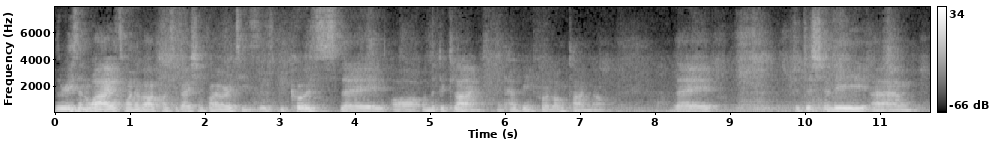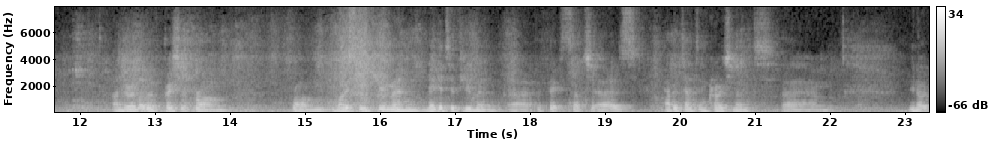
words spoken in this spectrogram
the reason why it's one of our conservation priorities is because they are on the decline and have been for a long time now. They traditionally um, under a lot of pressure from from mostly human, negative human uh, effects such as habitat encroachment, um, you know,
